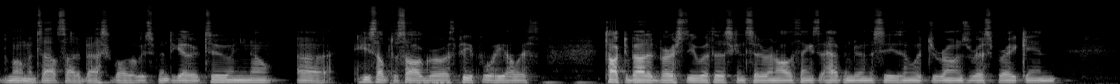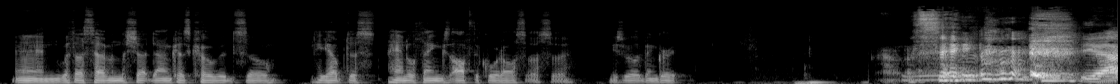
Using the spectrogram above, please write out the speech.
the moments outside of basketball that we spent together too, and you know, uh, he's helped us all grow as people. He always talked about adversity with us, considering all the things that happened during the season with Jerome's wrist breaking and with us having the shutdown because COVID. So he helped us handle things off the court also. So he's really been great. I don't know what to say. yeah, I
